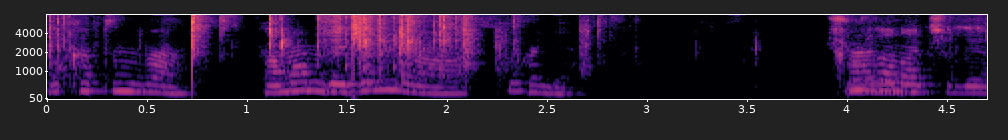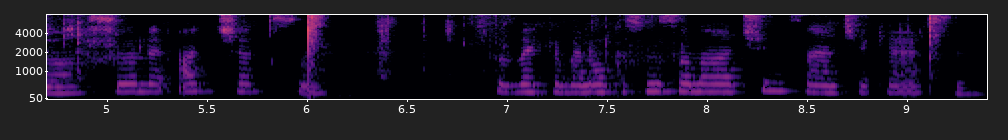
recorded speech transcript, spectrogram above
Bu katın ben. Tamam dedim ya. Hadi. Şuradan Ben- açılıyor. Şöyle açacaksın. Dur bekle ben o kısmı sana açayım sen çekersin.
